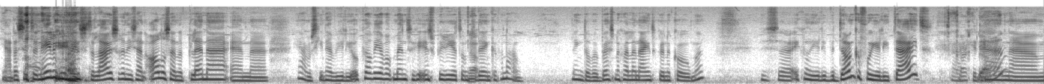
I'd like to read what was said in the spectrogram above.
Ja, daar zitten een heleboel mensen te luisteren. Die zijn alles aan het plannen. En eh, ja, misschien hebben jullie ook wel weer wat mensen geïnspireerd om Ja. te denken van nou, ik denk dat we best nog wel een eind kunnen komen. Dus eh, ik wil jullie bedanken voor jullie tijd. Graag gedaan. En ehm,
